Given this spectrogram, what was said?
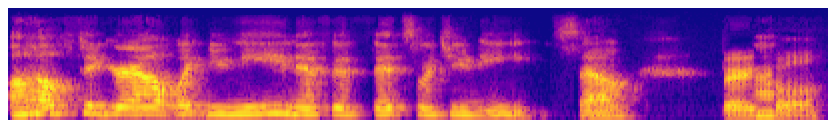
i'll help figure out what you need if it fits what you need. So very uh, cool.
